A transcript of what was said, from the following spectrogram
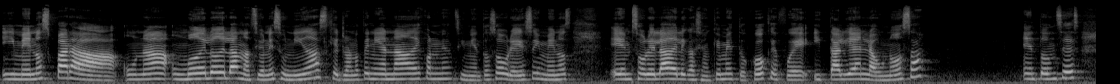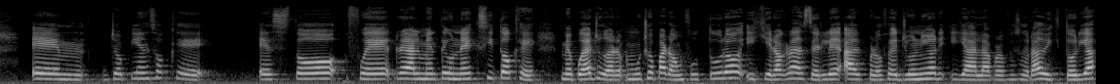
y menos para una, un modelo de las Naciones Unidas, que yo no tenía nada de conocimiento sobre eso, y menos eh, sobre la delegación que me tocó, que fue Italia en la UNOSA. Entonces, eh, yo pienso que esto fue realmente un éxito que me puede ayudar mucho para un futuro y quiero agradecerle al profe Junior y a la profesora Victoria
